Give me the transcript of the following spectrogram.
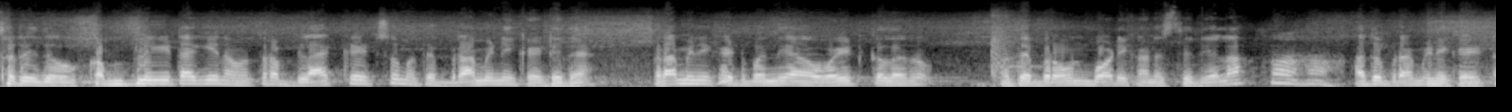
ಸರ್ ಇದು ಕಂಪ್ಲೀಟಾಗಿ ನಮ್ಮ ಹತ್ರ ಬ್ಲ್ಯಾಕ್ ಕೈಟ್ಸು ಮತ್ತು ಬ್ರಾಹ್ಮಿಣಿ ಕೈಟ್ ಇದೆ. ಬ್ರಾಹ್ಮಿಣಿ ಕೈಟ್ ಬಂದು ಆ ವೈಟ್ ಕಲರು ಮತ್ತು ಬ್ರೌನ್ ಬಾಡಿ ಕಾಣಿಸ್ತಿದೆಯಲ್ಲ? ಅದು ಬ್ರಾಹ್ಮಿಣಿ ಕೈಟ್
